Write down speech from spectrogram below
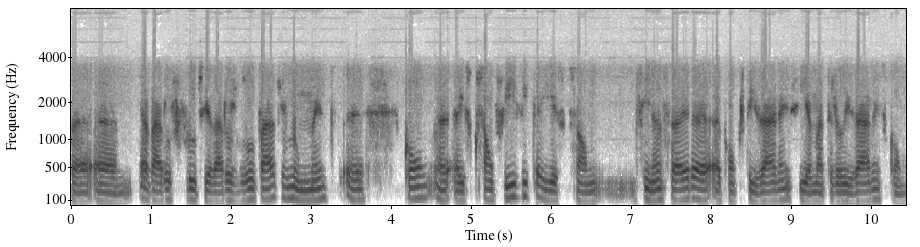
a, a, dar os frutos e a dar os resultados no momento eh, com a execução física e a execução financeira a concretizarem-se e a materializarem-se como,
